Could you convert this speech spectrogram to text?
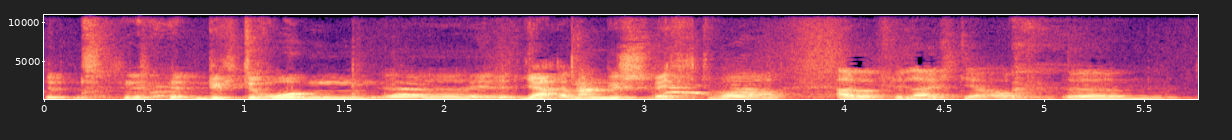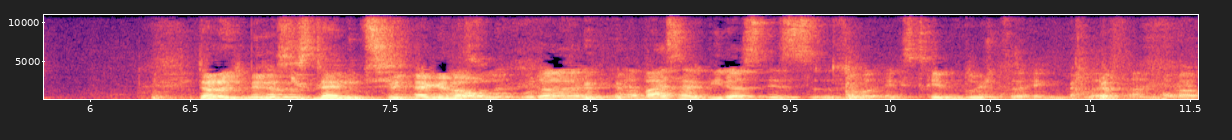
durch Drogen äh, jahrelang geschwächt war. Aber vielleicht ja auch. Ähm, Dadurch eine Resistenz. Ja, genau. also, oder er weiß halt, wie das ist, so extrem durchzuhängen, vielleicht einfach.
